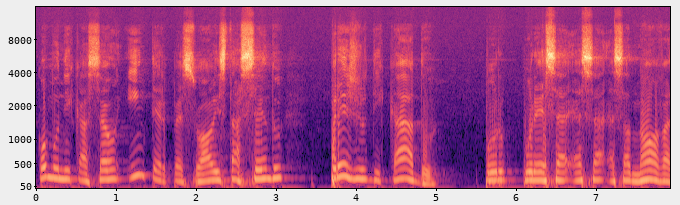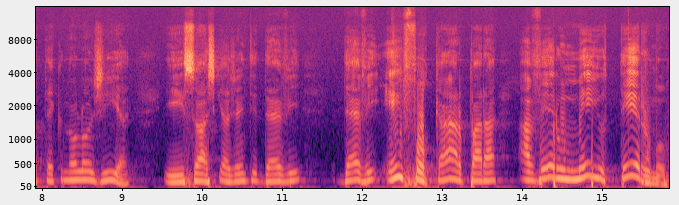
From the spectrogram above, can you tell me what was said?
comunicação interpessoal está sendo prejudicado por, por essa, essa, essa nova tecnologia. E isso acho que a gente deve, deve enfocar para haver um meio termo.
